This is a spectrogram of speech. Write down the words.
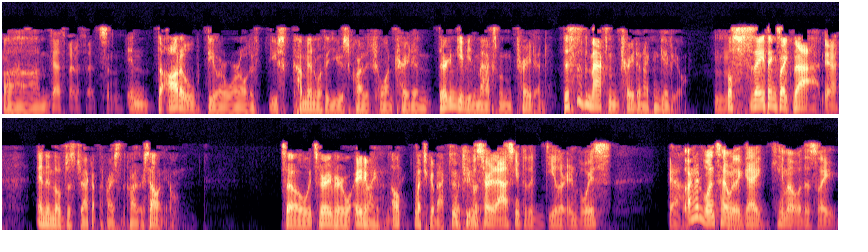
Um, Death benefits and in the auto dealer world, if you come in with a used car that you want to trade in, they're going to give you the maximum trade in. This is the maximum trade in I can give you. They'll say things like that, yeah. and then they'll just jack up the price of the car they're selling you. So it's very, very. Anyway, I'll let you go back to When what people started asking for the dealer invoice, Yeah. I had one time where the guy came out with this like,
